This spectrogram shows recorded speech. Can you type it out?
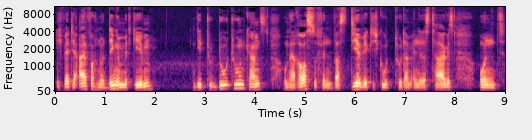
Ich werde dir einfach nur Dinge mitgeben, die du, du tun kannst, um herauszufinden, was dir wirklich gut tut am Ende des Tages und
